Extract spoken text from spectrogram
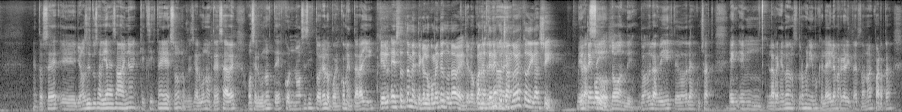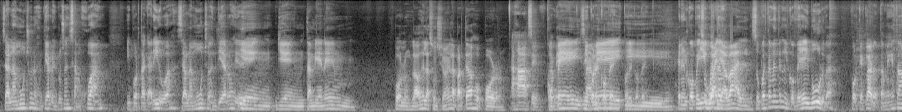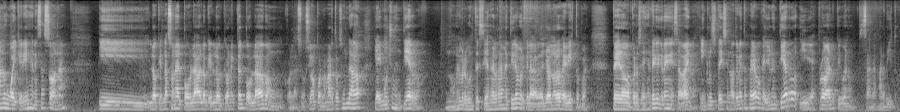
Entonces, eh, yo no sé si tú sabías esa vaina, que existe eso, no sé si alguno de ustedes sabe, o si alguno de ustedes conoce esa historia, lo pueden comentar allí. Que, exactamente, que lo comenten de una vez. Que lo Cuando estén escuchando esto, digan sí. Mira, yo tengo sí, dos. ¿Dónde? ¿Dónde las viste? ¿Dónde las escuchaste? En, en, en la región donde nosotros venimos, que es la isla Margarita, el estado de Esparta, se habla mucho de los entierros, incluso en San Juan y Portacarigua se habla mucho de entierros y de... Y, en, y en, también en, por los lados de la Asunción, en la parte de abajo, por Ajá, sí. Copey. Sí, por el Copey, por el y- Copey. En el Copey y Guayabal. Supuestamente en el Copey hay burda, porque claro, también estaban los guayqueríes en esa zona y lo que es la zona del poblado, lo que, lo que conecta el poblado con, con la Asunción, por la mar, todos esos lados, y hay muchos entierros. No me preguntes si es verdad o mentira, porque la verdad yo no los he visto, pues. Pero, pero si hay gente que cree en esa vaina, incluso te dicen no te metas para allá porque hay un entierro y es probable que, bueno, salgas maldito.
